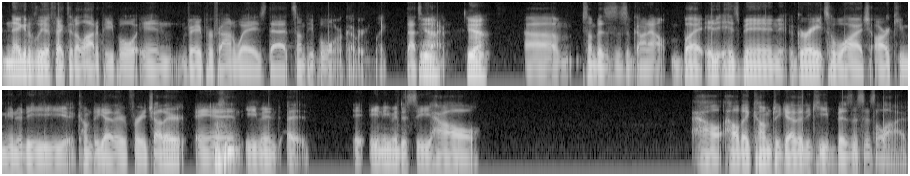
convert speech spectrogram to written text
negatively affected a lot of people in very profound ways that some people won't recover. Like that's Yeah. fact. Yeah, um, some businesses have gone out, but it has been great to watch our community come together for each other, and even uh, it- and even to see how how how they come together to keep businesses alive.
